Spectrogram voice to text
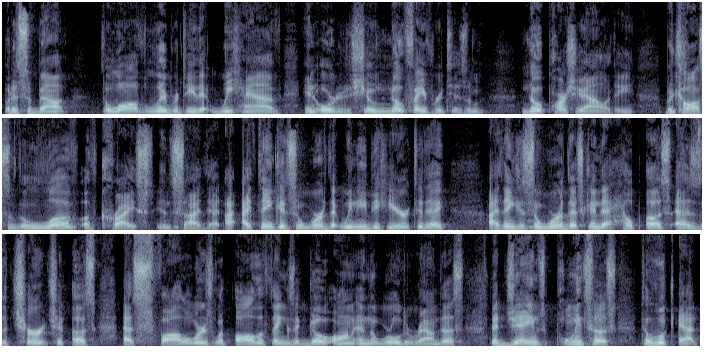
but it's about the law of liberty that we have in order to show no favoritism, no partiality, because of the love of Christ inside that. I, I think it's a word that we need to hear today. I think it's a word that's going to help us as the church and us as followers with all the things that go on in the world around us. That James points us to look at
